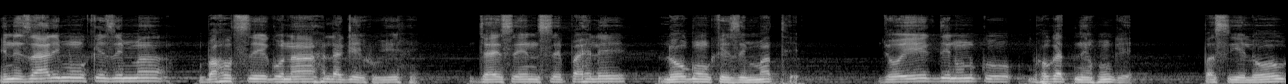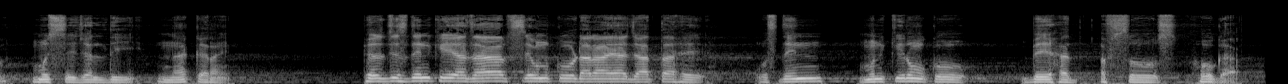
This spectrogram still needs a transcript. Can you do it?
ان ظالموں کے ذمہ بہت سے گناہ لگے ہوئے ہیں۔ جیسے ان سے پہلے لوگوں کے ذمہ تھے۔ جو ایک دن ان کو بھگتنے ہوں گے، پس یہ لوگ مجھ سے جلدی نہ کریں پھر جس دن کے عذاب سے ان کو ڈرایا جاتا ہے، اس دن منکروں کو بے حد افسوس ہوگا۔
